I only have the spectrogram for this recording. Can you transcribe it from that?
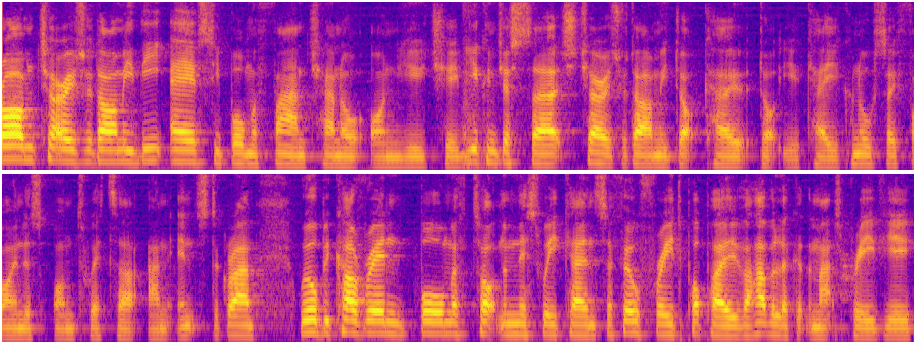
from Cherries Red Army, the AFC Bournemouth fan channel on YouTube. You can just search cherriesredarmy.co.uk. You can also find us on Twitter and Instagram. We'll be covering Bournemouth Tottenham this weekend, so feel free to pop over, have a look at the match preview,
